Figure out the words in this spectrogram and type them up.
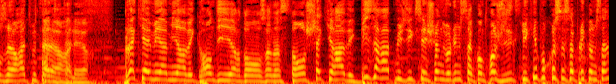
11h. À tout à À l'heure. Black M et Amir avec Grandir dans un instant. Shakira avec Bizarre Rap Music Session volume 53. Je vous expliquais pourquoi ça s'appelait comme ça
